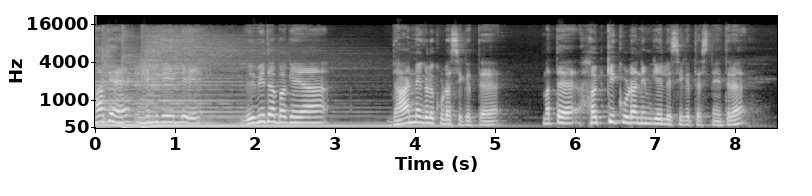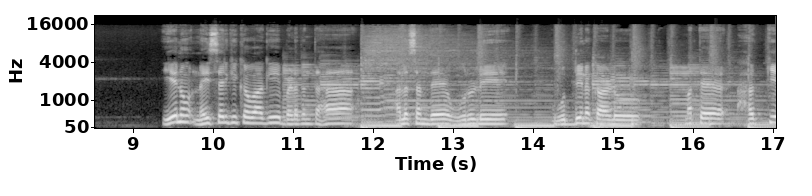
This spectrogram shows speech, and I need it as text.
ಹಾಗೆ ನಿಮಗೆ ಇಲ್ಲಿ ವಿವಿಧ ಬಗೆಯ ಧಾನ್ಯಗಳು ಕೂಡ ಸಿಗುತ್ತೆ. ಮತ್ತು ಹಕ್ಕಿ ಕೂಡ ನಿಮಗೆ ಇಲ್ಲಿ ಸಿಗುತ್ತೆ ಸ್ನೇಹಿತರೆ. ಏನು ನೈಸರ್ಗಿಕವಾಗಿ ಬೆಳೆದಂತಹ ಅಲಸಂದೆ ಉರುಳಿ ಉದ್ದಿನಕಾಳು, ಮತ್ತು ಹಕ್ಕಿ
